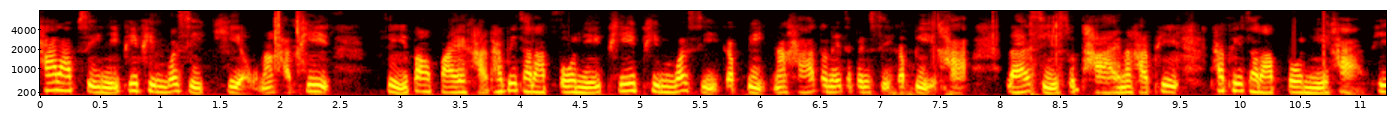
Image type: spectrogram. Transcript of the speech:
ถ้ารับสีนี้พี่พิมพ์ว่าสีเขียวนะคะ พี่สีต่อไปค่ะ ถ้าพี่จะรับตัวนี้พี่พิมพ์ว่าสีกะปินะคะ ตัวนี้จะเป็นสีกะปิค่ะ และสีสุดท้ายนะคะ พี่ถ้าพี่จะรับตัวนี้ค่ะ พี่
